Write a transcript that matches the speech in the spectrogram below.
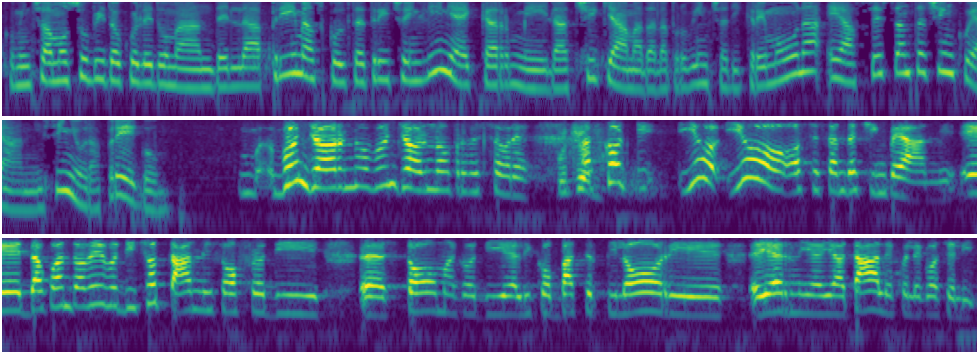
Cominciamo subito con le domande. La prima ascoltatrice in linea è Carmela, ci chiama dalla provincia di Cremona e ha 65 anni. Signora, prego. Buongiorno, buongiorno professore. Buongiorno. Ascolti, io, io, ho 65 anni e da quando avevo 18 anni soffro di eh, stomaco, di Helicobacter pylori, ernia iatale, quelle cose lì.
